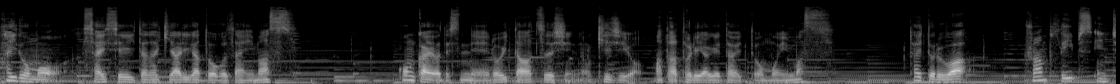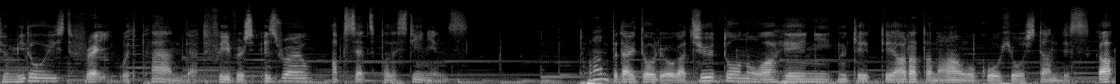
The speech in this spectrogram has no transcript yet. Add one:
はいどうも再生いただきありがとうございます。今回はですねロイター通信の記事をまた取り上げたいと思います。タイトルは Trump leaps into Middle East fray with plan that favors Israel upsets Palestinians. トランプ大統領が中東の和平に向けて新たな案を公表したんですが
